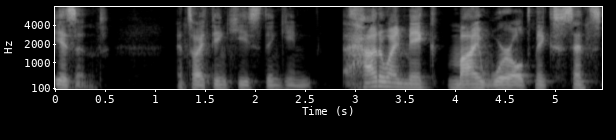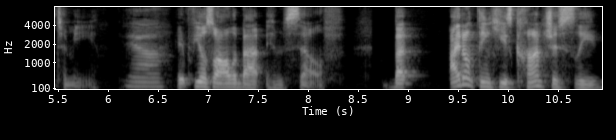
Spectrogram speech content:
isn't. And so I think he's thinking, how do I make my world make sense to me? Yeah. It feels all about himself. But I don't think he's consciously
